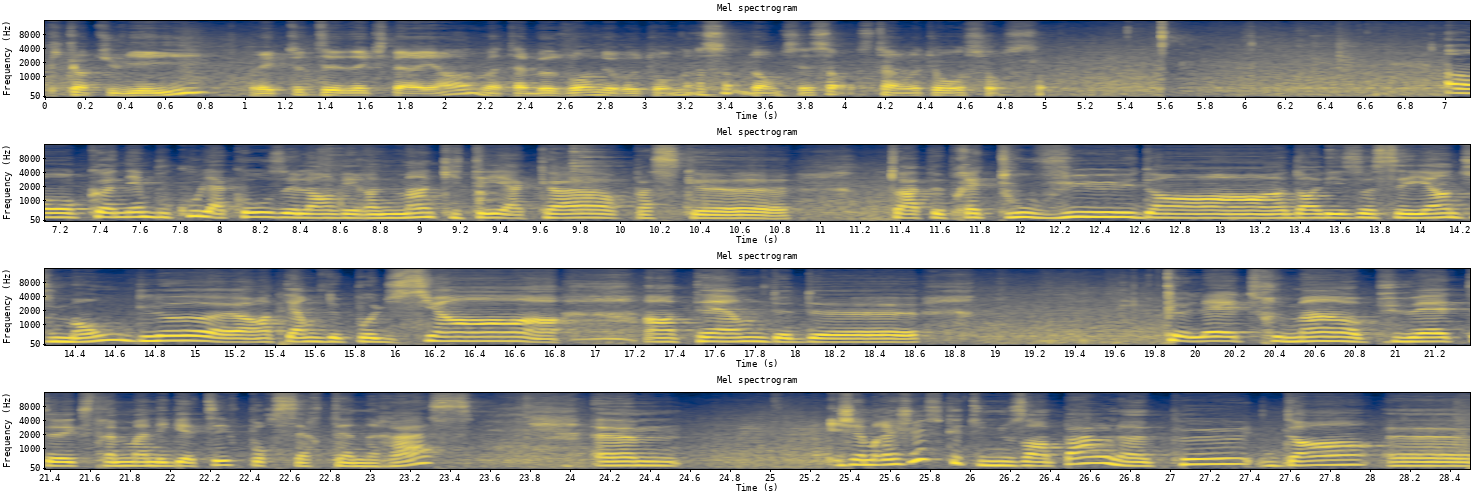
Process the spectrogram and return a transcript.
Puis quand tu vieillis, avec toutes tes expériences, ben, tu as besoin de retourner à ça. Donc c'est ça, c'est un retour aux sources. On connaît beaucoup la cause de l'environnement qui t'est à cœur parce que tu as à peu près tout vu dans, les océans du monde, euh, en termes de pollution, en, termes de, que l'être humain a pu être extrêmement négatif pour certaines races. Euh, j'aimerais juste que tu nous en parles un peu dans euh,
